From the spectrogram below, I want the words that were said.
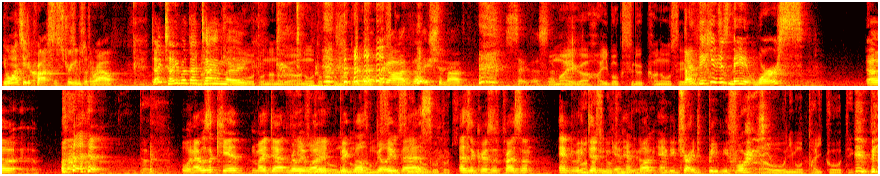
He wants you to cross the streams with Raoh. Did I tell you about that time? I... God, I should not say this. I think you just made it worse. Uh, when I was a kid, my dad really wanted Big Ball's Billy Bass as a Christmas present. and we didn't get him one, and he tried to beat me for it. 魔王にも対抗できる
